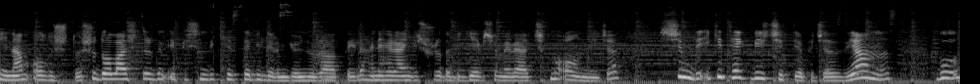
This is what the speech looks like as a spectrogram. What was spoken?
iğnem oluştu. Şu dolaştırdığım ipi şimdi kesebilirim gönül rahatlığıyla. Hani herhangi şurada bir gevşeme veya çıkma olmayacak. Şimdi iki tek bir çift yapacağız. Yalnız bu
